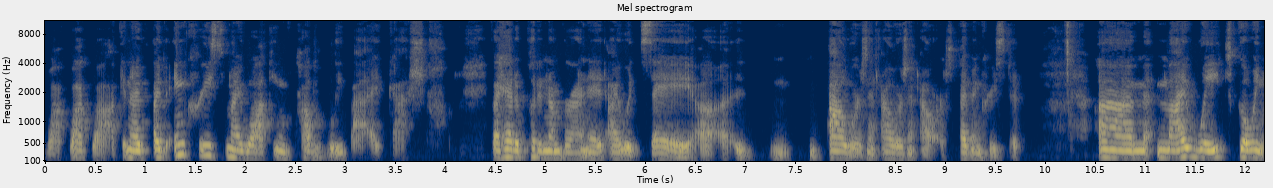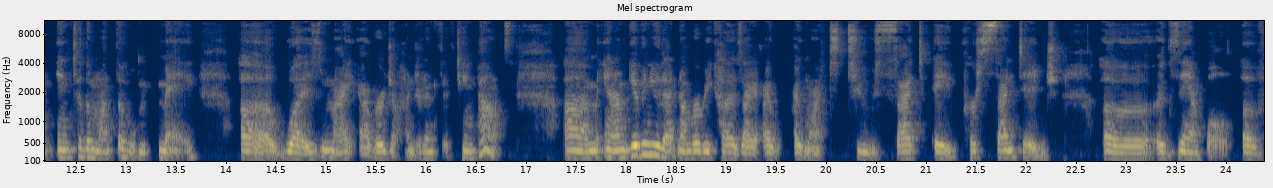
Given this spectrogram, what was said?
walk, walk, walk. And I've, I've increased my walking probably by, gosh, if I had to put a number on it, I would say uh, hours and hours and hours. I've increased it. Um, my weight going into the month of May uh, was my average 115 pounds. Um, and I'm giving you that number because I, I, I want to set a percentage uh, example of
